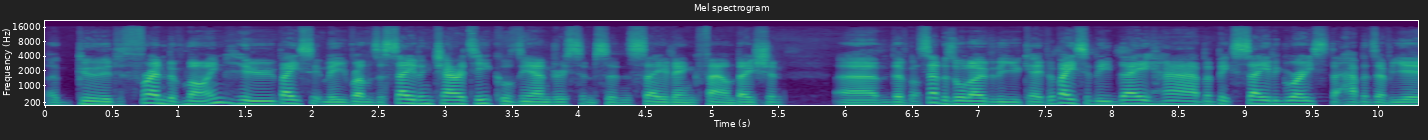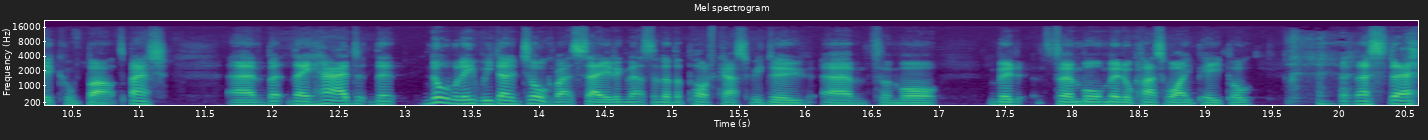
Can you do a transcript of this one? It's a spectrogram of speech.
a good friend of mine who basically runs a sailing charity called the Andrew Simpson Sailing Foundation. Um, they've got centres all over the UK, but basically they have a big sailing race that happens every year called Bart's Bash. Um, but they had that. Normally we don't talk about sailing. That's another podcast we do um, for more mid, for more middle class white people. That's the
